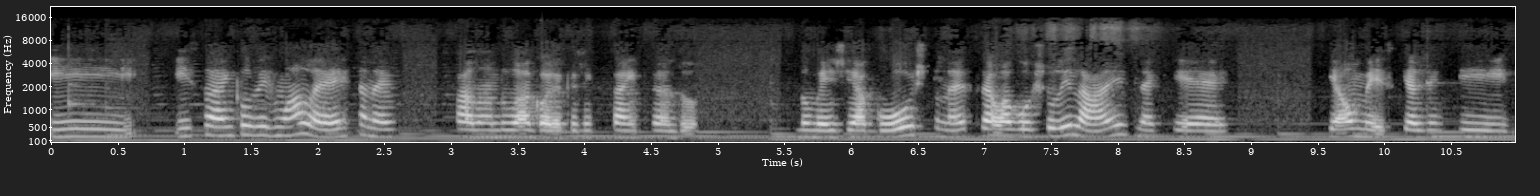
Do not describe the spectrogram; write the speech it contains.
E isso é inclusive um alerta, né? Falando agora que a gente está entrando no mês de agosto, né? Para o agosto lilás, né? Que é que é o mês que a gente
